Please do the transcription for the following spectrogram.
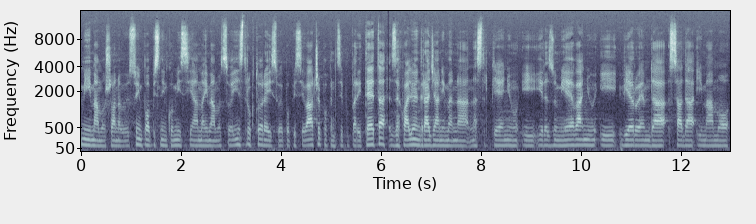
Mi imamo članove u svim popisnim komisijama, imamo svoje instruktore i svoje popisivače po principu pariteta. Zahvaljujem građanima na, na strpljenju i, i razumijevanju i vjerujem da sada imamo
